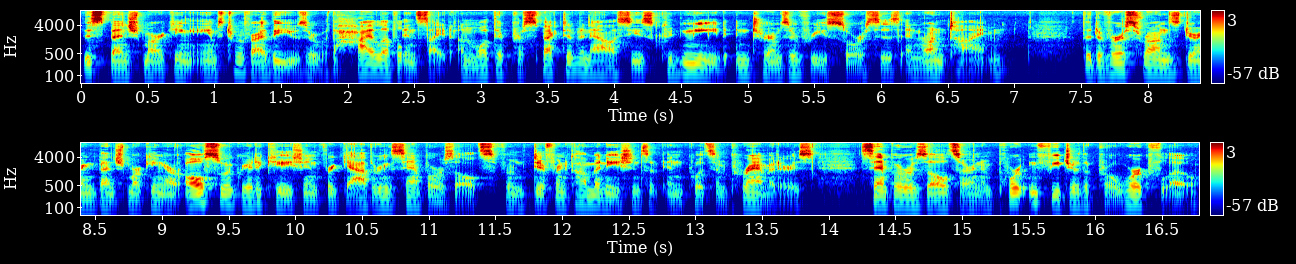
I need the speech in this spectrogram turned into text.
this benchmarking aims to provide the user with a high-level insight on what their prospective analyses could need in terms of resources and runtime. The diverse runs during benchmarking are also a great occasion for gathering sample results from different combinations of inputs and parameters. Sample results are an important feature of the Pro workflow.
